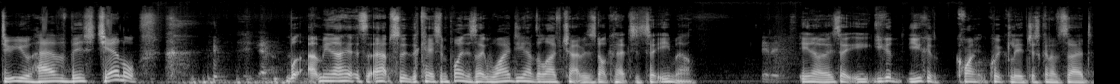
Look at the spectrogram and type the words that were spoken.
do you have this channel yeah. well i mean it's absolutely the case in point it's like why do you have the live chat if it's not connected to email it is. you know so you could you could quite quickly just kind of said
